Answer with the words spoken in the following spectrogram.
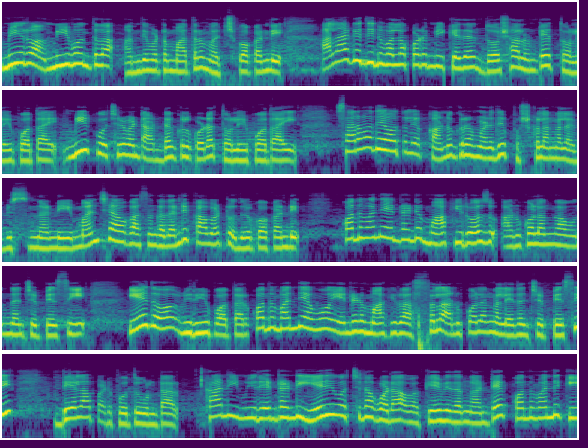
మీరు మీ వంతుగా అందివ్వటం మాత్రం మర్చిపోకండి. అలాగే దీనివల్ల కూడా మీకు ఏదైనా దోషాలు ఉంటే తొలగిపోతాయి. మీకు వచ్చినటువంటి అడ్డంకులు కూడా తొలగిపోతాయి. సర్వదేవతల యొక్క అనుగ్రహం అనేది పుష్కలంగా లభిస్తుందండి. మంచి అవకాశం కదండి కాబట్టి వదులుకోకండి. కొంతమంది ఏంటంటే మాకు ఈరోజు అనుకూలంగా ఉందని చెప్పేసి ఏదో విరిగిపోతారు. కొంతమంది ఏమో ఏంటంటే మాకు ఈరోజు అస్సలు అనుకూలంగా లేదని చెప్పేసి డేలా పడిపోతూ ఉంటారు. కానీ మీరేంటంటే ఏది వచ్చినా కూడా ఒకే విధంగా అంటే కొంతమందికి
